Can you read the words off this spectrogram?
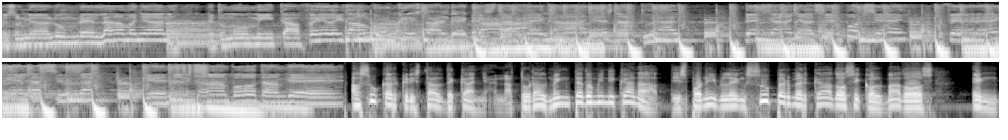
el sol me alumbre en la mañana. Me tomo mi café del campo. Un cristal de caña. es natural. De caña Azúcar cristal de caña, naturalmente dominicana. Disponible en supermercados y colmados en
